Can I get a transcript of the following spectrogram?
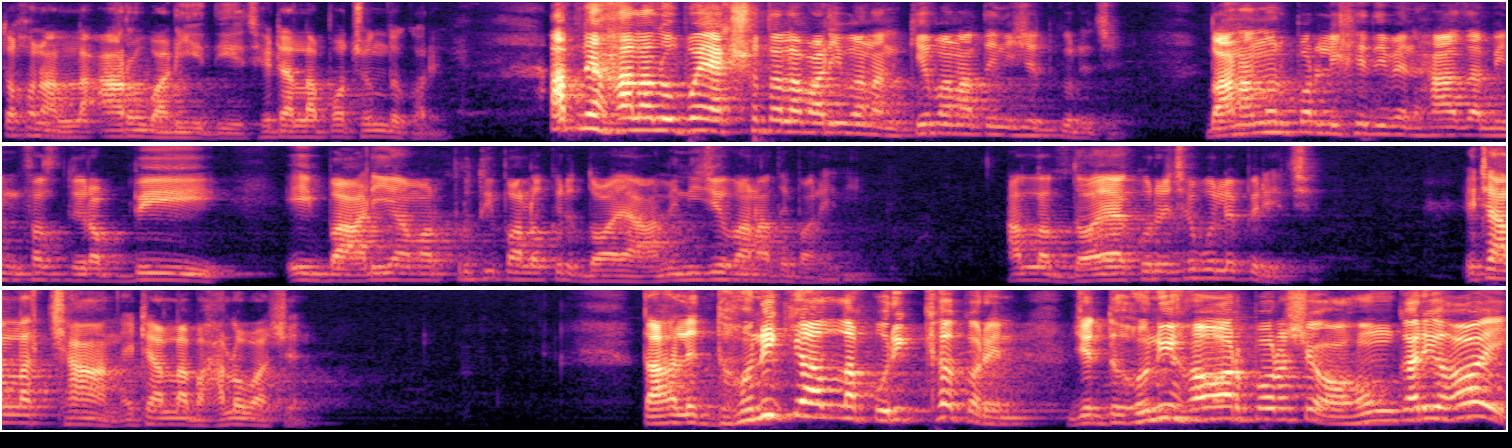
তখন আল্লাহ আরও বাড়িয়ে দিয়েছে, এটা আল্লাহ পছন্দ করেন। আপনি হালাল উপায় একশো তালা বাড়ি বানান, কে বানাতে নিষেধ করেছে? বানানোর পর লিখে দিবেন, হাজা মিন ফজলি রব্বি। এই বাড়ি আমার প্রতিপালকের দয়া, আমি নিজে বানাতে পারিনি। আল্লাহ দয়া করেছে বলে পেরেছি। এটা আল্লাহ চান, এটা আল্লাহ ভালোবাসেন। তাহলে ধনীকে আল্লাহ পরীক্ষা করেন যে ধনী হওয়ার পর সে অহংকারী হয়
